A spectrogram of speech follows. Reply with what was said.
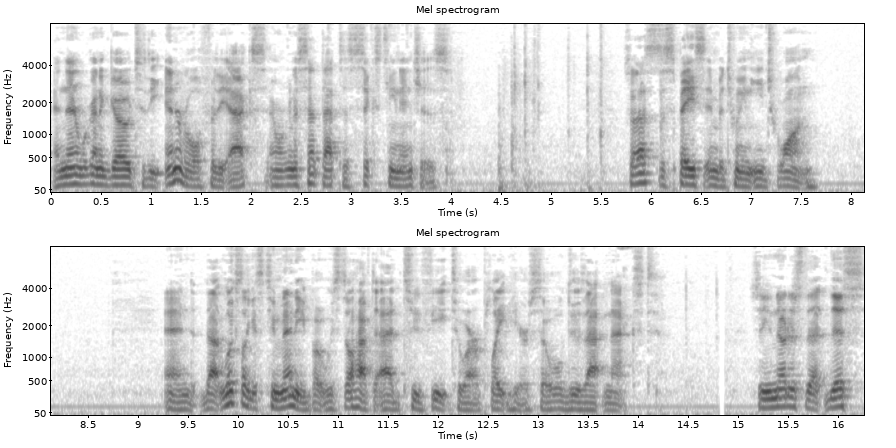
And then we're going to go to the interval for the x and we're going to set that to 16 inches. So that's the space in between each one. And that looks like it's too many but we still have to add two feet to our plate here so we'll do that next so you notice that this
